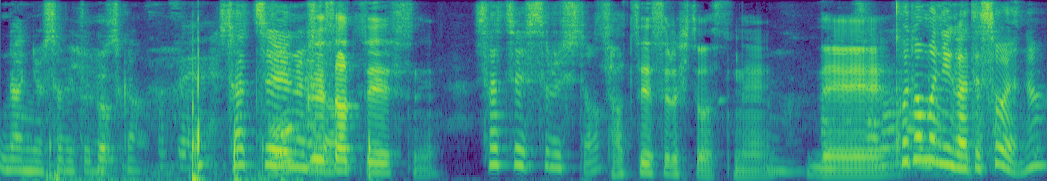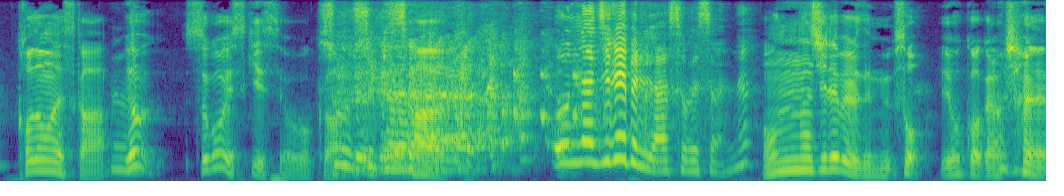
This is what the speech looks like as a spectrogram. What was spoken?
何をされてるんですか？撮影。撮影の人。僕撮影ですね。撮影する人？撮影する人ですね。で、子供苦手そうやな。子供ですか、うんいや、すごい好きですよ、僕は。そう好きは同じレベルで遊べそうやな。い。同じレベルでむ、そう、よくわかりましたね。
